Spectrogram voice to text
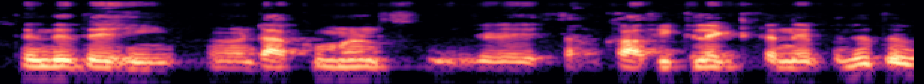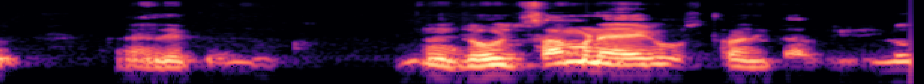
ਤੇ ਇਹਦੇ ਤੇ ਹੀ ਡਾਕੂਮੈਂਟਸ ਜਿਹੜੇ ਤਾਂ ਕਾਫੀ ਕਲੈਕਟ ਕਰਨੇ ਪੈਂਦੇ, ਤੇ ਜੋ ਸਾਹਮਣੇ ਆਏਗਾ ਉਸ ਤਰ੍ਹਾਂ ਦੀ ਕਾਰਵਾਈ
